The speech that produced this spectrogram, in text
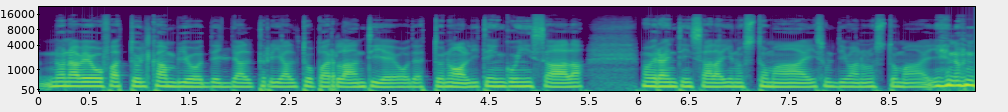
non avevo fatto il cambio degli altri altoparlanti e ho detto no, li tengo in sala ma veramente in sala io non sto mai, sul divano non sto mai, non,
